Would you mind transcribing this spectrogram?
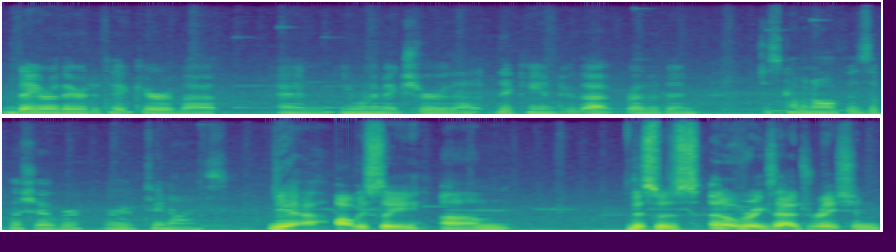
they are there to take care of that and you want to make sure that they can do that rather than just coming off as a pushover or too nice Yeah, obviously, um, this was an over exaggeration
